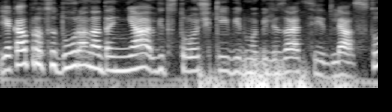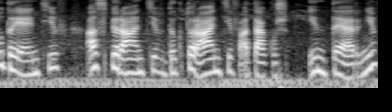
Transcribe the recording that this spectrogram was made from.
Яка процедура надання відстрочки від мобілізації для студентів, аспірантів, докторантів, а також інтернів?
